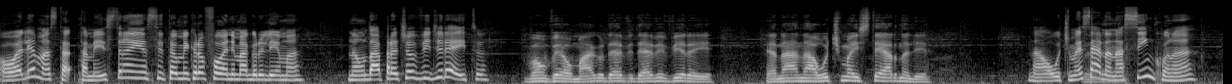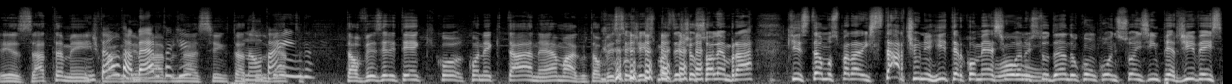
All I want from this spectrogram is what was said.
Olha, mas tá, tá meio estranho esse teu microfone, Magro Lima. Não dá pra te ouvir direito. Vamos ver, o Mago deve, deve vir aí. É na, na última externa ali. Na última externa, É. na 5, né? Exatamente. Então, Magro tá aberto aqui? na- assim, tá Não tudo tá aberto. indo. Talvez ele tenha que co- conectar, né, Magro? Talvez seja isso, mas deixa eu só lembrar que estamos para Start Uniriter. Comece o Uou. ano estudando com condições imperdíveis.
